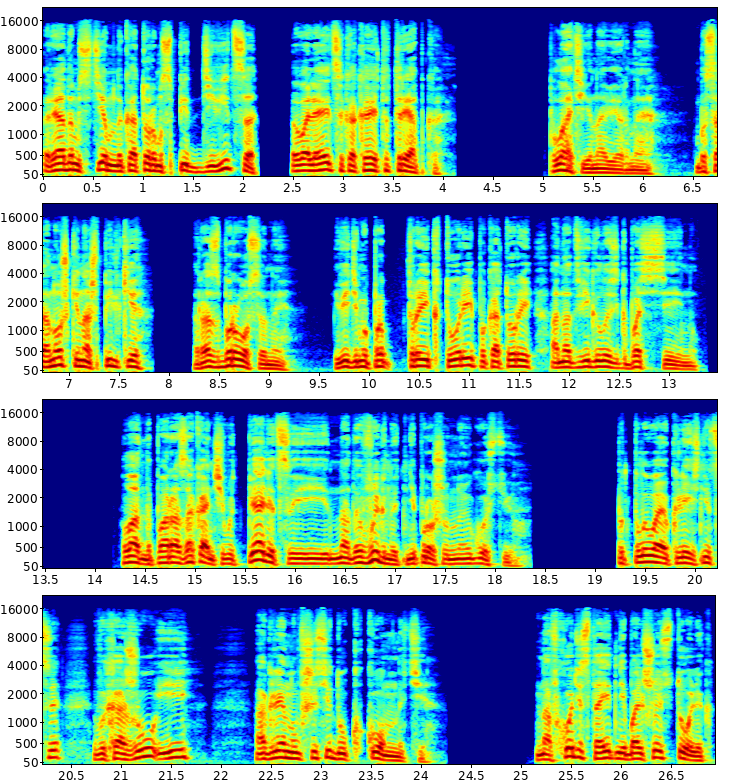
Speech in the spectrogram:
Рядом с тем, на котором спит девица, валяется какая-то тряпка. Платье, наверное. Босоножки на шпильке разбросаны, видимо, по траектории, по которой она двигалась к бассейну. Ладно, пора заканчивать пялиться, и надо выгнать непрошенную гостью. Подплываю к лестнице, выхожу и, оглянувшись, иду к комнате. На входе стоит небольшой столик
